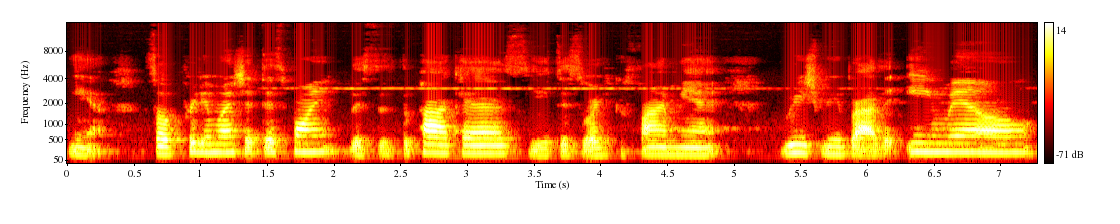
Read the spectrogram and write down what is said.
yeah. So pretty much at this point, this is the podcast. This is where you can find me at. Reach me by the email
